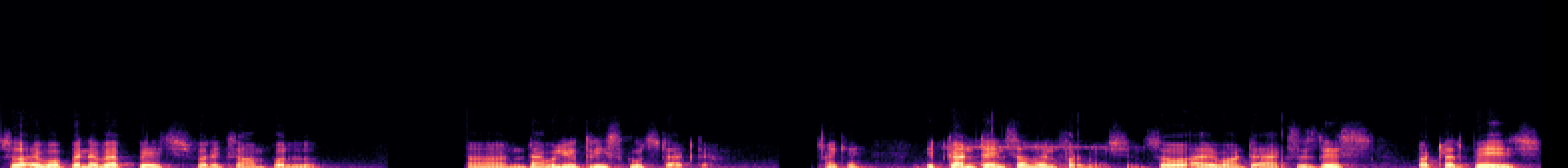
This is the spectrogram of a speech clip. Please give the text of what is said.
So I open a web page, for example, uh, w3schools.com. Okay, it contains some information. So I want to access this particular page,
